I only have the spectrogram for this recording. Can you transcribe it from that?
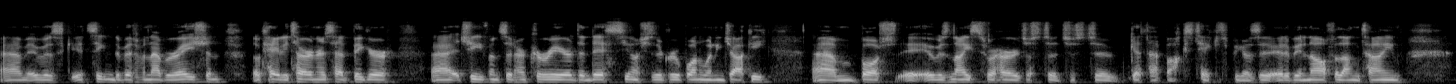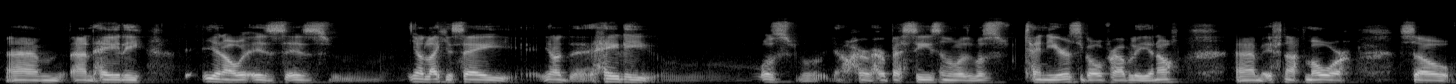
Um, it was it seemed a bit of an aberration. Look, Hayley Turner's had bigger uh, achievements in her career than this. You know, she's a Group One winning jockey. Um, but it, it, was nice for her just to just to get that box ticked because it, it had been an awful long time. Um, and Hayley, you know, is is you know, like you say, you know, Hayley was you know, her her best season was was ten years ago, probably. You know, um, if not more. So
